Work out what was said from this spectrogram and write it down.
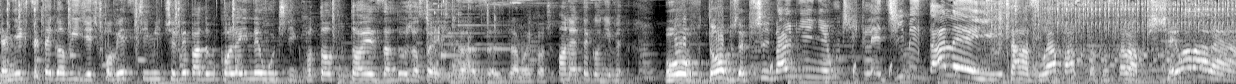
Ja nie chcę tego widzieć. Powiedzcie mi, czy wypadł kolejny łucznik, bo to, to jest za dużo, słuchajcie, dla, dla- moich oczu. One tego nie wy... Uff, dobrze, przynajmniej nie łucznik. Lecimy dalej! Ta zła paska została przełamana!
